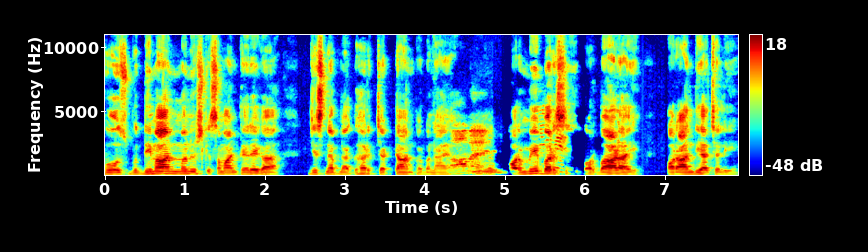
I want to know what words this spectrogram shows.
वो उस बुद्धिमान मनुष्य के समान ठहरेगा जिसने अपना घर चट्टान पर बनाया। और मैं बरसी और बाढ़ आई और आंधिया चली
